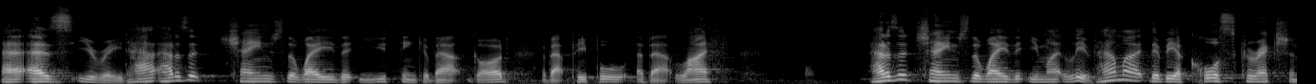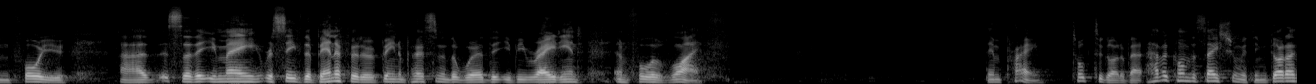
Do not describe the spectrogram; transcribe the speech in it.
uh, as you read? How, how does it change the way that you think about God, about people, about life? How does it change the way that you might live? How might there be a course correction for you uh, so that you may receive the benefit of being a person of the word, that you be radiant and full of life? Then pray. Talk to God about it. Have a conversation with Him. God, I,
